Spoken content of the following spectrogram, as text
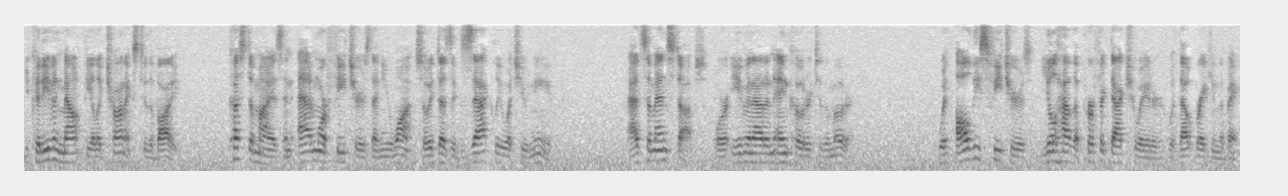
You could even mount the electronics to the body. Customize and add more features than you want so it does exactly what you need. Add some end stops or even add an encoder to the motor. With all these features, you'll have the perfect actuator without breaking the bank.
